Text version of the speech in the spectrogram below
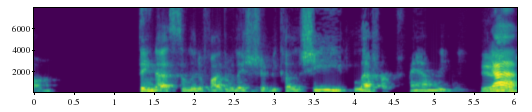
um, thing that solidified the relationship because she left her family. you Yeah.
